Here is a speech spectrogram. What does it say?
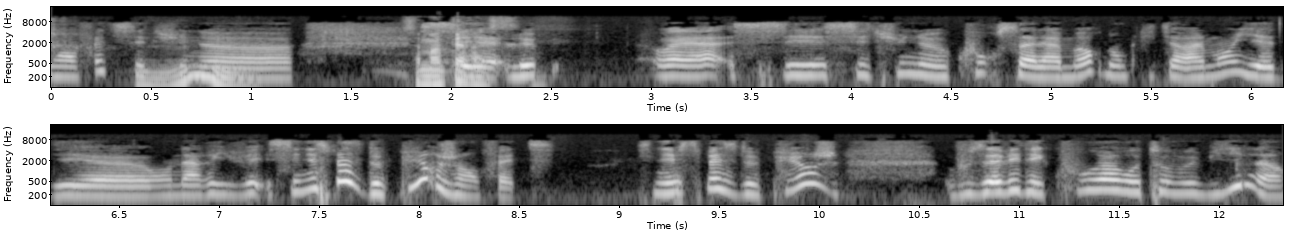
où en fait c'est mmh. une. Ça m'intéresse. Voilà, c'est c'est une course à la mort, donc littéralement il y a des, euh, on arrivait, c'est une espèce de purge en fait. C'est une espèce de purge. Vous avez des coureurs automobiles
